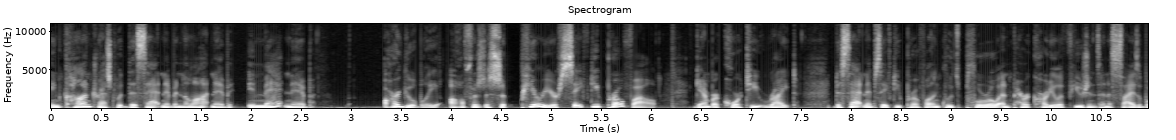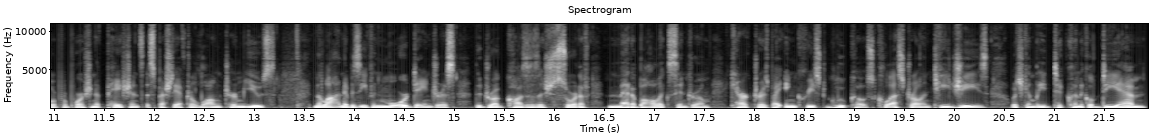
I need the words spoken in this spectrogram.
In contrast with dasatinib and nilotinib, imatinib arguably offers a superior safety profile. Gambacorti write. Dasatinib safety profile includes pleural and pericardial effusions in a sizable proportion of patients, especially after long-term use. Nilotinib is even more dangerous. The drug causes a sort of metabolic syndrome characterized by increased glucose, cholesterol, and TGs, which can lead to clinical DM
